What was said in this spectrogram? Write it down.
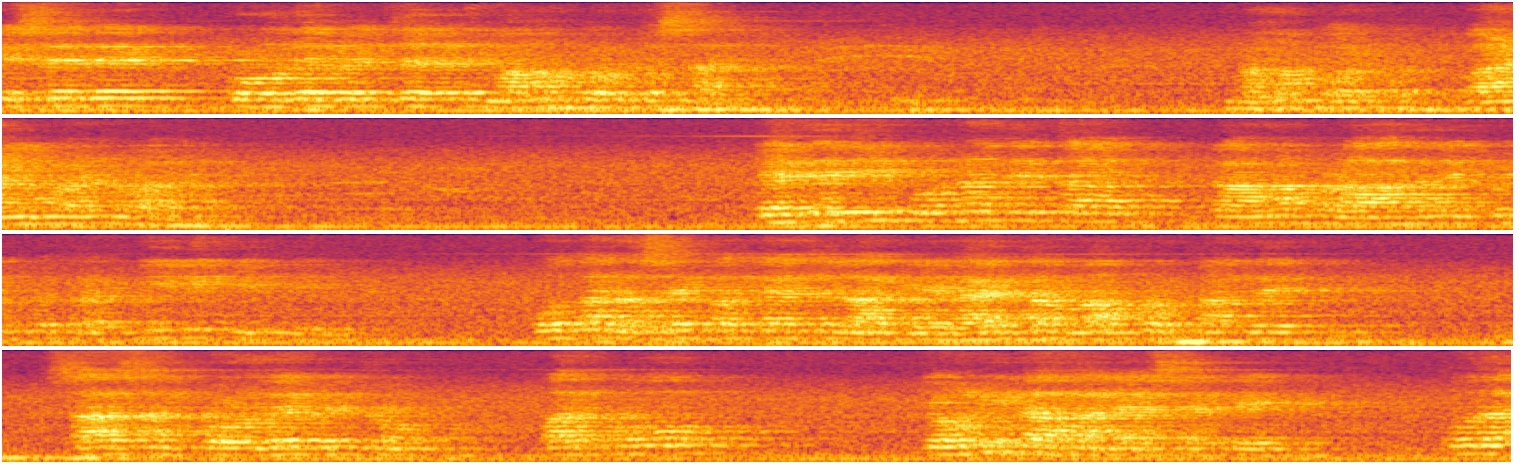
ਕਿਸੇ ਦੇ ਕੋਲ ਦੇ ਵਿੱਚ ਮਹਾਂਪੁਰਖ ਸਨ ਮਹਾਂਪੁਰਖ, ਬਾਣੀ ਪੜ੍ਹਨ ਵਾਲੇ। ਕਹਿੰਦੇ ਜੀ, ਉਹਨਾਂ ਦੇ ਤਾਂ ਗਾਹਾਂ ਔਲਾਦ ਨੇ, ਕੋਈ ਤਰੱਕੀ ਨਹੀਂ ਕੀਤੀ। ਉਹ ਤਾਂ ਨਸ਼ੇ ਪੱਤਿਆਂ 'ਚ ਲੱਗੇ ਹੈ ਤਾਂ ਮਹਾਂਪੁਰਖਾਂ ਦੇ ਸਾਧ ਸੰਗਤ ਦੇ ਵਿੱਚੋਂ। ਪਰ ਉਹ ਕਿਉਂ ਨਹੀਂ ਦਾਵਾ ਲੈ ਸਕੇ? ਉਹਦਾ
